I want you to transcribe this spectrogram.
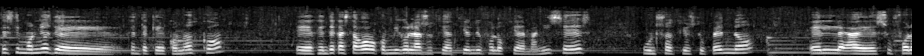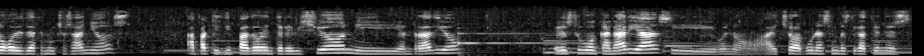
testimonios de gente que conozco, gente que ha estado conmigo en la Asociación de Ufología de Manises, un socio estupendo. Él eh, es ufólogo desde hace muchos años, ha participado en televisión y en radio. Él estuvo en Canarias y bueno, ha hecho algunas investigaciones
